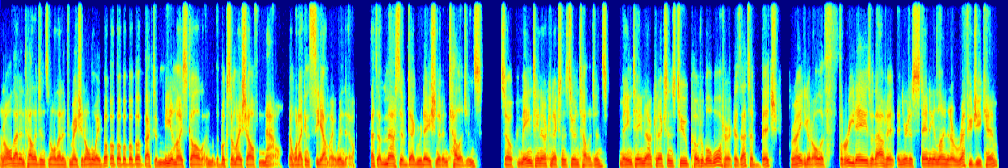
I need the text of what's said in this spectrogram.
and all that intelligence and all that information all the way back to me and my skull and the books on my shelf now and what I can see out my window. That's a massive degradation of intelligence. So maintain our connections to intelligence maintain our connections to potable water because that's a bitch, right? You got all of three days without it, and you're just standing in line at a refugee camp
